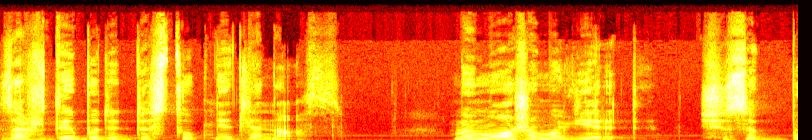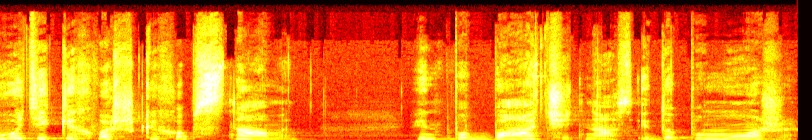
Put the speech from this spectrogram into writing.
завжди будуть доступні для нас. Ми можемо вірити, що за будь-яких важких обставин Він побачить нас і допоможе.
